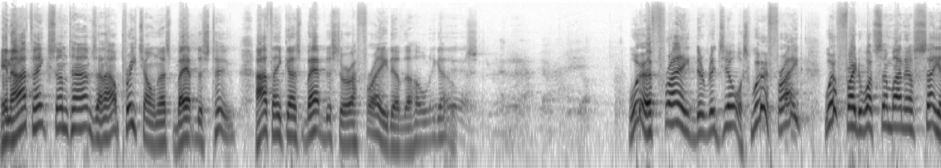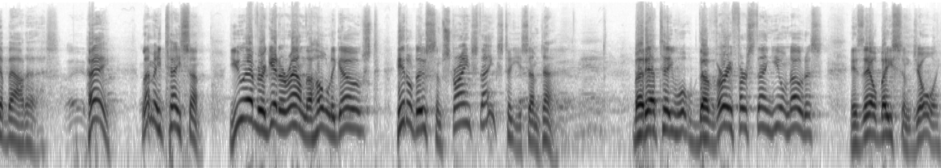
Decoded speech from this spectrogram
And I think sometimes, and I'll preach on us Baptists too, I think us Baptists are afraid of the Holy Ghost. We're afraid to rejoice. We're afraid. We're afraid of what somebody else say about us. Hey, let me tell you something. You ever get around the Holy Ghost, it'll do some strange things to you sometimes. But I'll tell you what, the very first thing you'll notice is there'll be some joy.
